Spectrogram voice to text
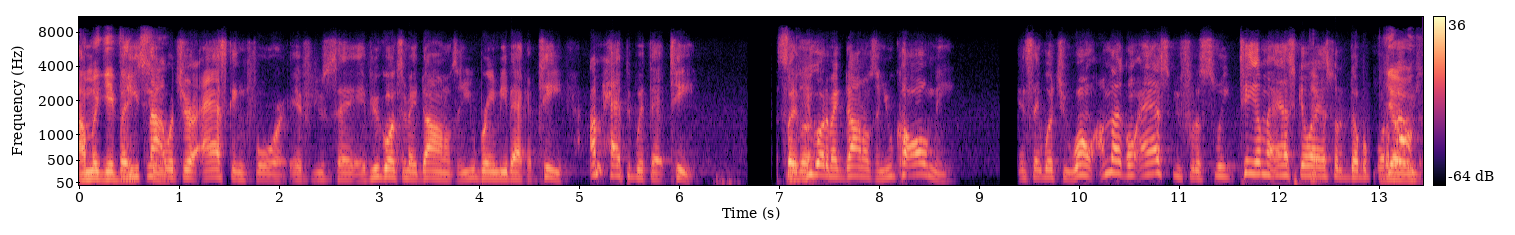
I'm gonna give you. but he's two. not what you're asking for. If you say if you're going to McDonald's and you bring me back a tea, I'm happy with that tea. So but if you go to McDonald's and you call me and say what you want, I'm not gonna ask you for the sweet tea. I'm gonna ask your Yo- ass for the double quarter yo, pounder.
